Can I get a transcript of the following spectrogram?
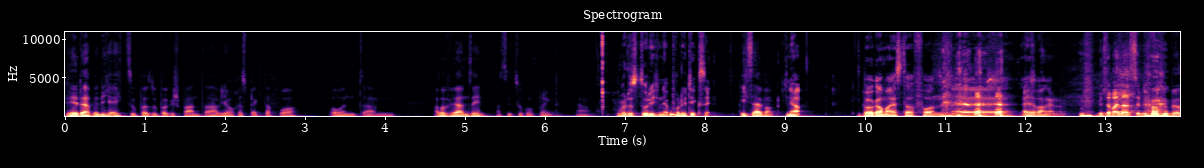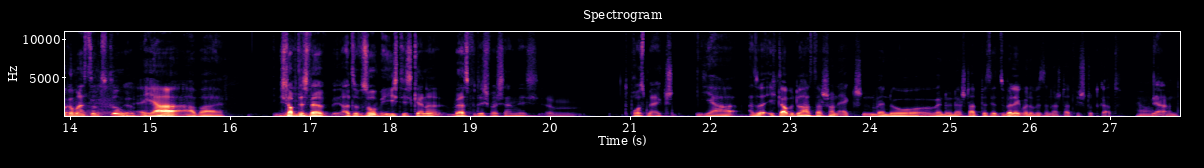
nee, da bin ich echt super, super gespannt. Da habe ich auch Respekt davor. Und ähm, aber wir werden sehen, was die Zukunft bringt. Ja. Würdest du dich in der Politik sehen? Ich selber? Ja. Bürgermeister von äh, Ellwangen. Mittlerweile hast du mit vielen Bürgermeistern zu tun gehabt. Ja, aber. Ich glaube, das wäre, also so wie ich dich kenne, wäre es für dich wahrscheinlich, ähm, du brauchst mehr Action. Ja, also ich glaube, du hast da schon Action, wenn du, wenn du in der Stadt bist. Jetzt überleg mal, du bist in einer Stadt wie Stuttgart. Ja. Ja. Und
